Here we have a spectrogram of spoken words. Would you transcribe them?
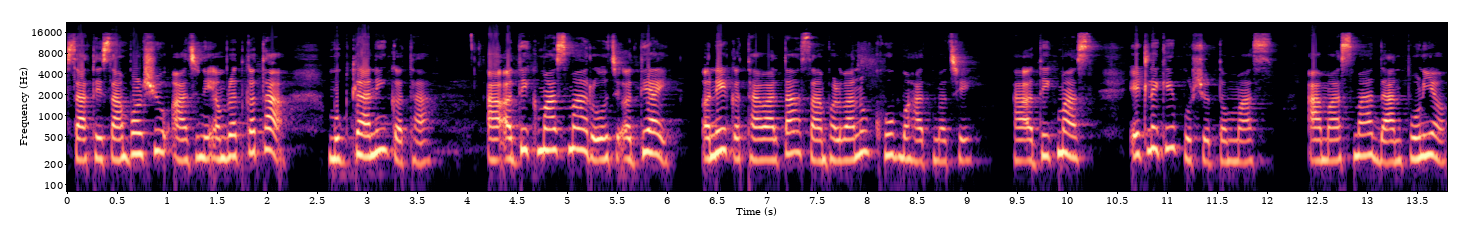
સાથે સાંભળશું આજની અમૃત કથા મુગ્ધાની કથા. આ અધિક માસમાં રોજ અધ્યાય અને કથા વાર્તા સાંભળવાનું ખૂબ મહાત્મ્ય છે. આ અધિક માસ એટલે કે પુરુષોત્તમ માસ. આ માસમાં દાન પુણ્ય,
